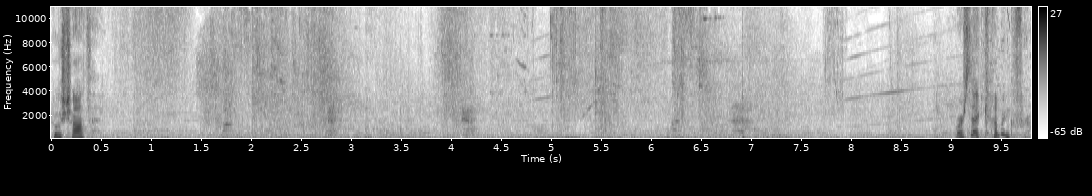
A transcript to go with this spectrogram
Who shot that? Where's that coming from?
